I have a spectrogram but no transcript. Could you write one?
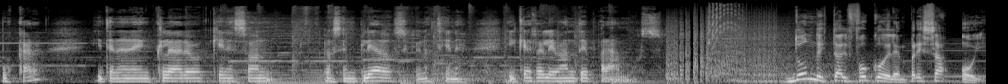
buscar y tener en claro quiénes son los empleados que uno tiene y que es relevante para ambos. ¿Dónde está el foco de la empresa hoy?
